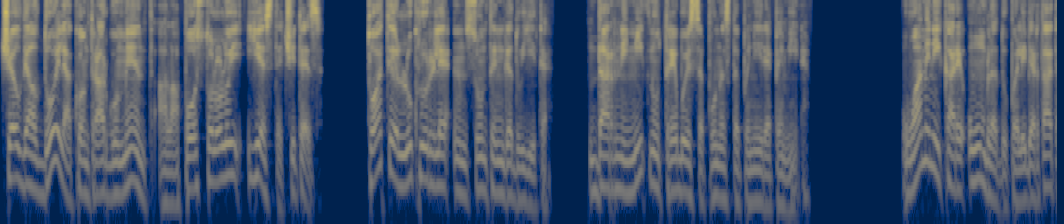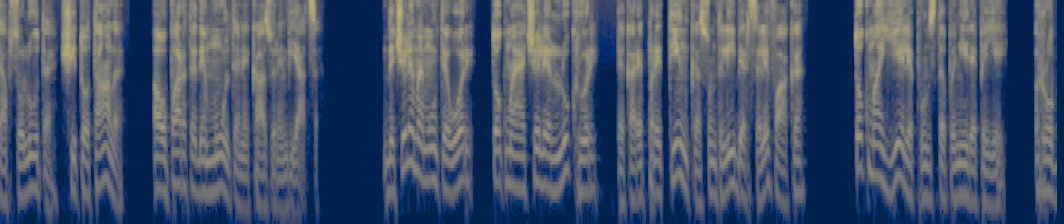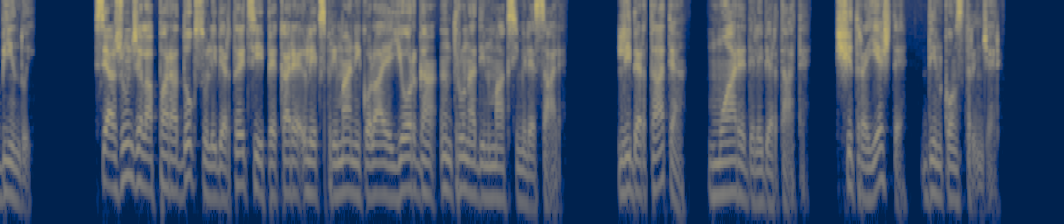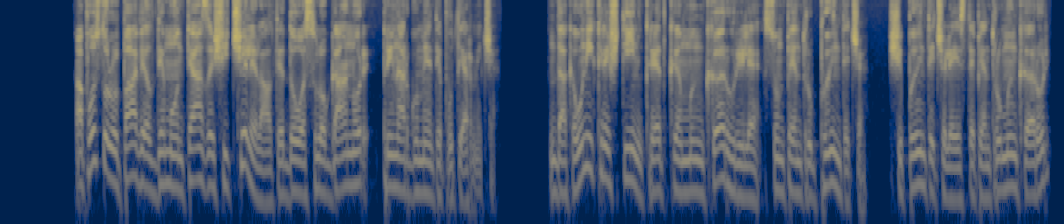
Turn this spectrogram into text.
Cel de-al doilea contraargument al apostolului este, citez, Toate lucrurile îmi sunt îngăduite, dar nimic nu trebuie să pună stăpânire pe mine. Oamenii care umblă după libertate absolută și totală au parte de multe necazuri în viață. De cele mai multe ori, tocmai acele lucruri pe care pretind că sunt liberi să le facă, tocmai ele pun stăpânire pe ei, robindu-i. Se ajunge la paradoxul libertății pe care îl exprima Nicolae Iorga într-una din maximile sale. Libertatea moare de libertate și trăiește din constrângeri. Apostolul Pavel demontează și celelalte două sloganuri prin argumente puternice. Dacă unii creștini cred că mâncărurile sunt pentru pântece și pântecele este pentru mâncăruri,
